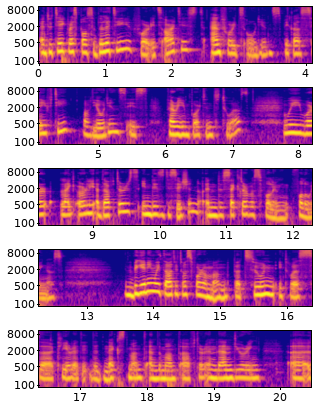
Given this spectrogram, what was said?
and to take responsibility for its artists and for its audience because safety of the audience is very important to us. We were like early adopters in this decision and the sector was following, following us. In the beginning we thought it was for a month, but soon it was uh, clear that the next month and the month after and then during uh,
